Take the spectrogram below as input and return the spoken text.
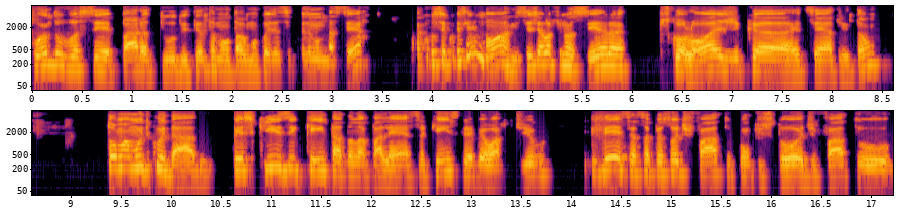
quando você para tudo e tenta montar alguma coisa essa coisa não dá certo, a consequência é enorme, seja ela financeira, psicológica, etc. Então, tomar muito cuidado. pesquise quem está dando a palestra, quem escreveu o artigo, vê se essa pessoa de fato conquistou, de fato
